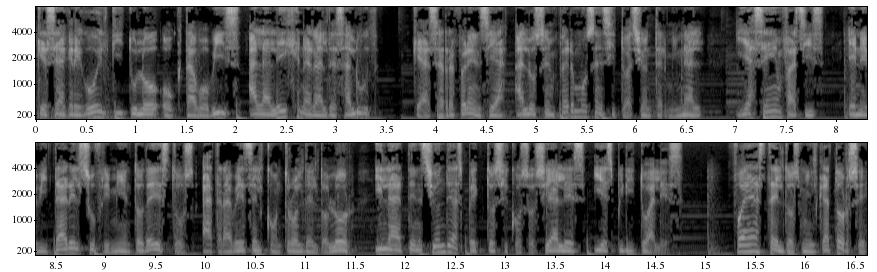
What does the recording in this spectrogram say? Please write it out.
que se agregó el título octavo bis a la Ley General de Salud, que hace referencia a los enfermos en situación terminal y hace énfasis en evitar el sufrimiento de estos a través del control del dolor y la atención de aspectos psicosociales y espirituales. Fue hasta el 2014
